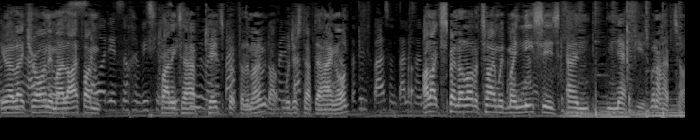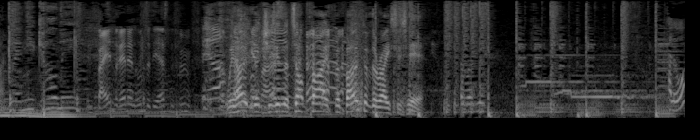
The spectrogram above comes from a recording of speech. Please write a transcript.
You know, later on in my life, I'm dauert jetzt noch ein bisschen. planning to have kids, but for the moment, I- we'll just have to hang on. Partner, viel Spaß und alles I like to spend a lot of time with my nieces and nephews when I have time. In beiden Rennen unter die ersten fünf. We hope that she's in the top five for both of the races here. Aber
